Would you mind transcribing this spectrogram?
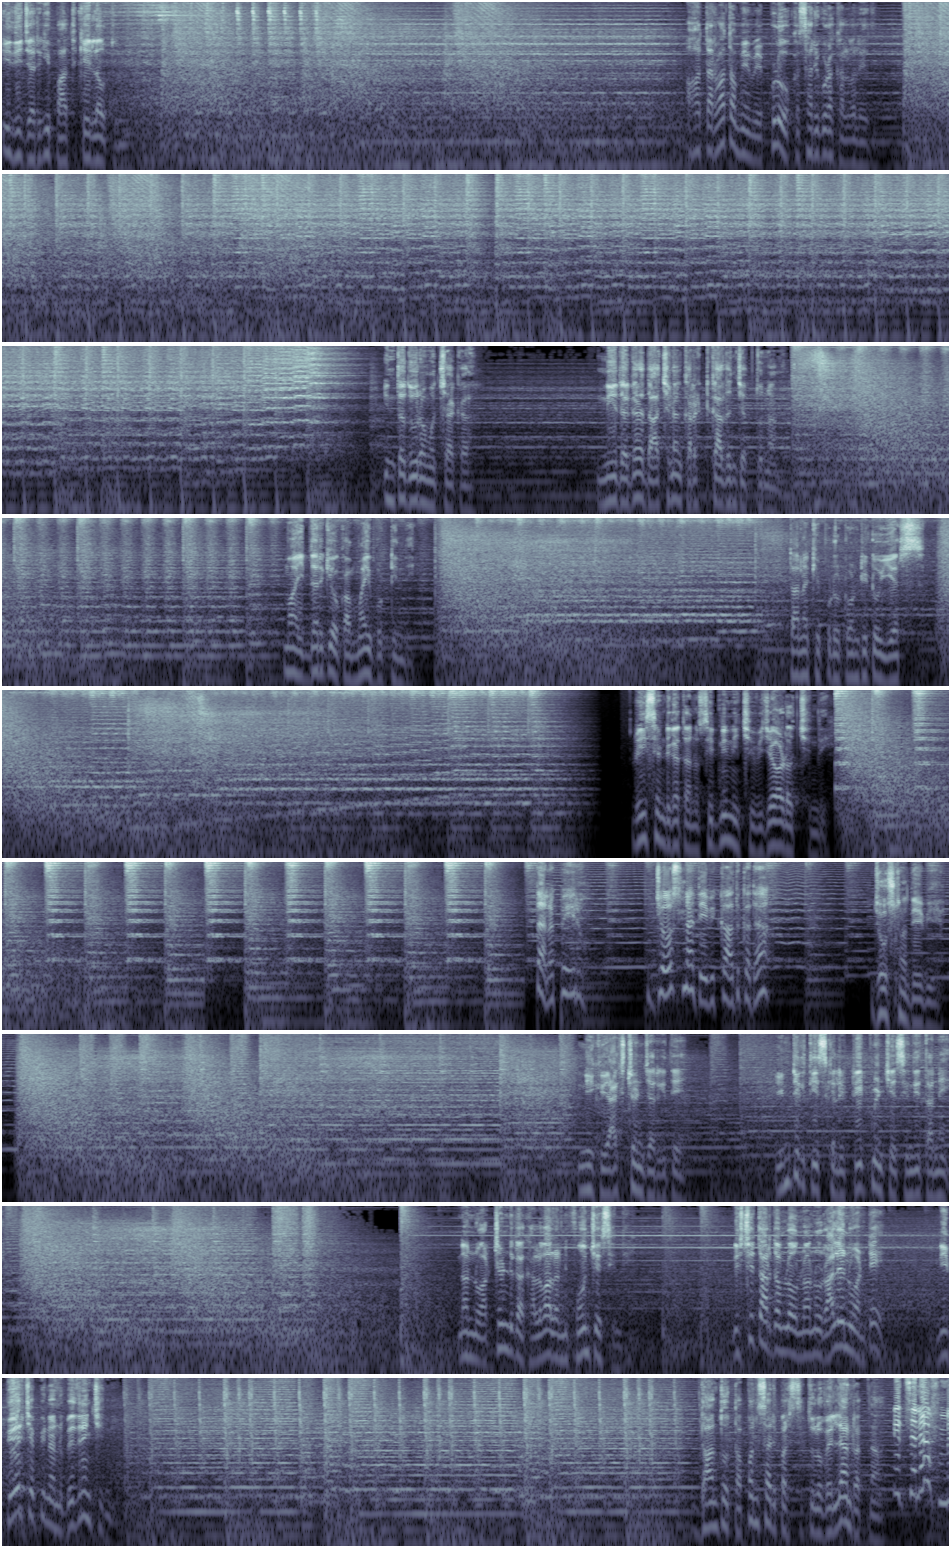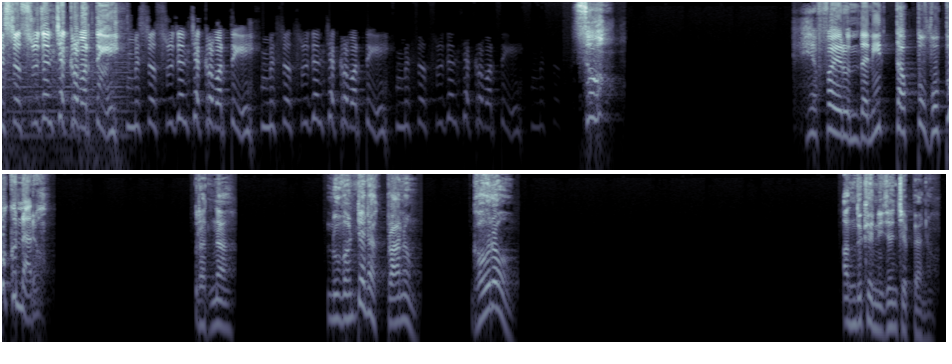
ఇది జరిగి పాతికేళ్ళవుతుంది. ఆ తర్వాత మేము ఎప్పుడూ ఒక్కసారి కూడా కలవలేదు. ఇంత దూరం వచ్చాక నీ దగ్గర దాచడం కరెక్ట్ కాదని చెప్తున్నాను. మా ఇద్దరికి ఒక అమ్మాయి పుట్టింది. తనకిప్పుడు ట్వంటీ టూ ఇయర్స్. రీసెంట్గా తను సిడ్నీ నుంచి విజయవాడ వచ్చింది పేరు? జ్యోత్స్నాదేవి కాదు కదా? జ్యోత్స్నాదేవి. నీకు యాక్సిడెంట్ జరిగితే ఇంటికి తీసుకెళ్ళి ట్రీట్మెంట్ చేసింది తనే. నన్ను అర్జెంటుగా కలవాలని ఫోన్ చేసింది. నిశ్చితార్థంలో ఉన్నాను రాలేను అంటే నీ పేరు చెప్పి నన్ను బెదిరించింది. దాంతో తప్పనిసరి పరిస్థితుల్లో వెళ్ళాను Ratna. It's enough mister Srujan Chakravarthi mister Srujan Chakravarthi mister Srujan Chakravarthi mister Srujan Chakravarthi so FIR ఉందని తప్పు ఒప్పుకున్నారు. రత్న నువ్వంటే నాకు ప్రాణం. గౌరవం. అందుకే నిజం చెప్పాను.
